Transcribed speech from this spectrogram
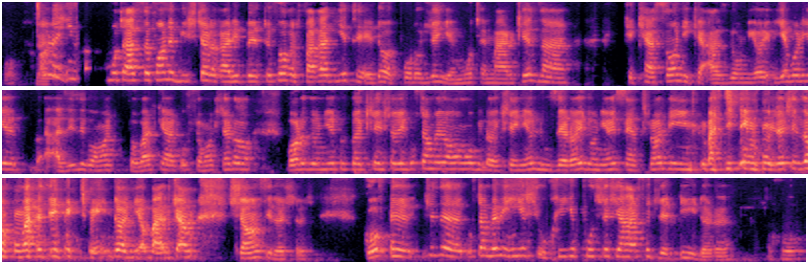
خب. حالا این متاسفانه بیشتر غریب به اتفاق فقط یه تعداد پروژه متمرکزن که کسانی که از دنیا یه بار یه عزیزی با من صحبت کرد گفت شما چرا وارد دنیا بلاک چین شدین گفتم به ما بلاک چینی لوزرای دنیای سنترالیم. بعد دیدیم اونجا چیزا اومدیم تو این دنیا بلکم شانسی داشته گفت چیز گفتم ببین این یه شوخی یه پشتش یه حرف جدی داره. خب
